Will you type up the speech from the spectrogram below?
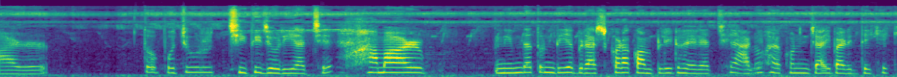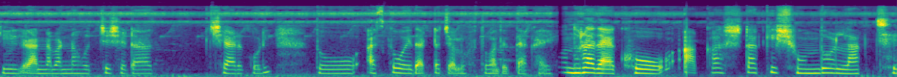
আর তো প্রচুর স্মৃতি জড়িয়ে আছে। আমার নিমদাতুন দিয়ে ব্রাশ করা কমপ্লিট হয়ে গেছে। আরও এখন যাই বাড়ির দেখে কি রান্না বান্না হচ্ছে সেটা শেয়ার করি। তো আজকে ওয়েদারটা চলো তোমাদের দেখাই। বন্ধুরা দেখো আকাশটা কি সুন্দর লাগছে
